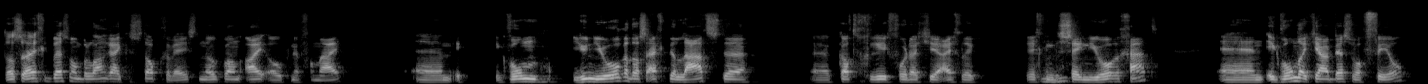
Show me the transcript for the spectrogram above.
Dat is eigenlijk best wel een belangrijke stap geweest. En ook wel een eye-opener voor mij. Um, ik, ik won junioren. Dat is eigenlijk de laatste uh, categorie voordat je eigenlijk richting de mhm. senioren gaat. En ik won dat jaar best wel veel.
